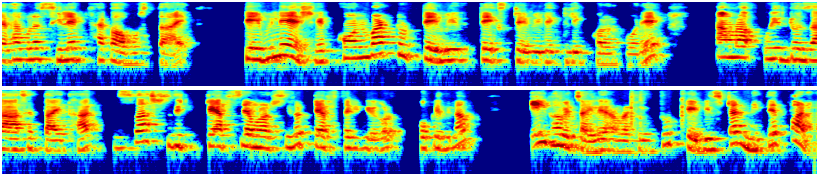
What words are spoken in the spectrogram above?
লেখাগুলো সিলেক্ট থাকা অবস্থায় টেবিলে এসে কনভার্ট টু টেবিল টেক্সট টেবিলে ক্লিক করার পরে আমরা উইথড্র যা আছে তাই থাক জাস্ট যদি ট্যাপসে আমরা ছিল ট্যাপস থেকে কি করে ওকে দিলাম। এইভাবে চাইলে আমরা কিন্তু টেবিলসটা নিতে পারি।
